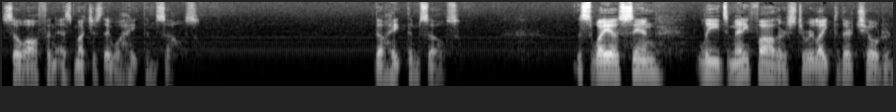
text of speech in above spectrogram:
so often as much as they will hate themselves. They'll hate themselves. This way of sin leads many fathers to relate to their children.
